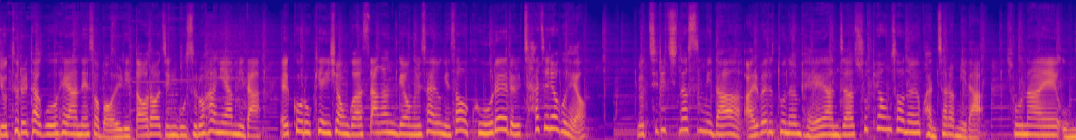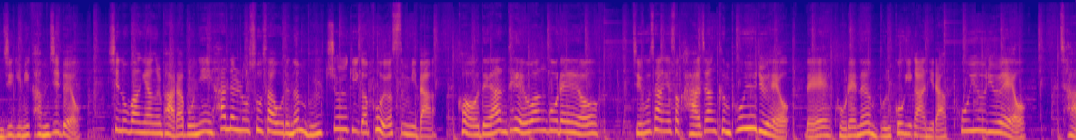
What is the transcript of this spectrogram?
요트를 타고 해안에서 멀리 떨어진 곳으로 항해합니다. 에코로케이션과 쌍안경을 사용해서 고래를 찾으려고 해요. 며칠이 지났습니다. 알베르토는 배에 앉아 수평선을 관찰합니다. 소나의 움직임이 감지돼요. 신호 방향을 바라보니 하늘로 솟아오르는 물줄기가 보였습니다. 거대한 대왕고래예요. 지구상에서 가장 큰 포유류예요. 네, 고래는 물고기가 아니라 포유류예요. 자,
